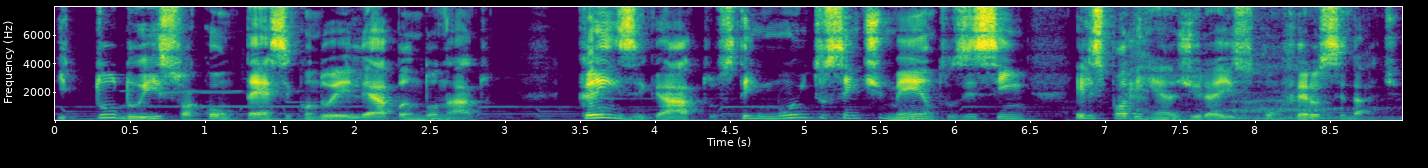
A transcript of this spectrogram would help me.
e tudo isso acontece quando ele é abandonado. Cães e gatos têm muitos sentimentos e sim, eles podem reagir a isso com ferocidade.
